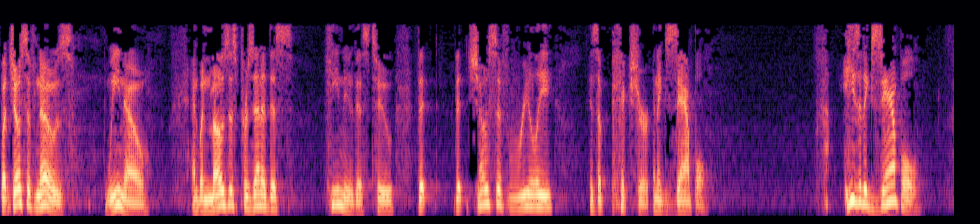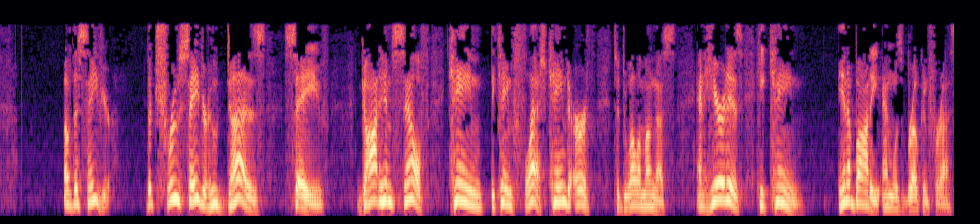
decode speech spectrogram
But Joseph knows, we know, and when Moses presented this, he knew this too, that, that Joseph really is a picture, an example he's an example of the Savior, the true Savior who does save. God himself came, became flesh, came to earth to dwell among us. And here it is. He came in a body and was broken for us.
